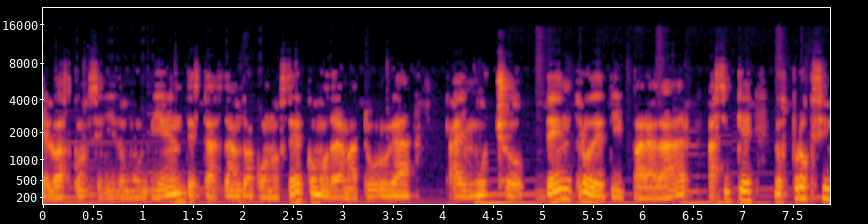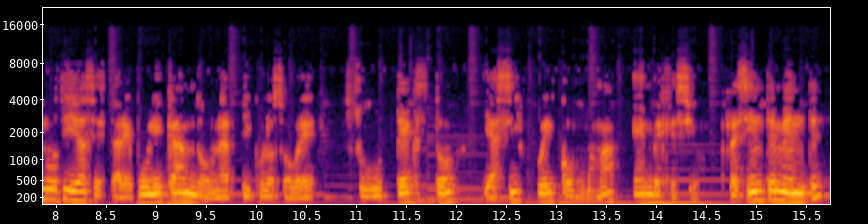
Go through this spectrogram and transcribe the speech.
que lo has conseguido muy bien, te estás dando a conocer como dramaturga, hay mucho dentro de ti para dar, así que los próximos días estaré publicando un artículo sobre su texto y así fue como mamá envejeció. Recientemente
